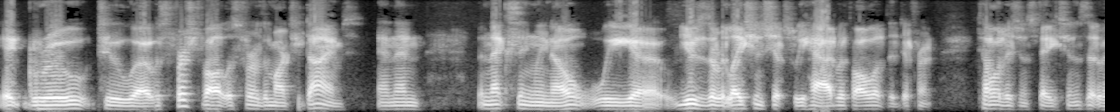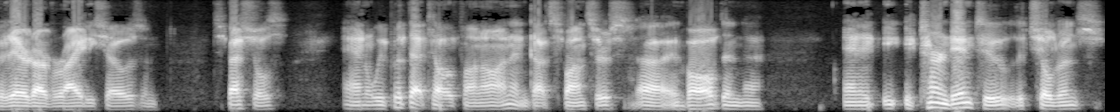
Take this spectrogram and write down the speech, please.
it grew to uh, it was first of all it was for the March of Dimes. And then the next thing we know, we used the relationships we had with all of the different television stations that had aired our variety shows and specials, and we put that telethon on and got sponsors uh, involved, and uh, and it, it, it turned into the Children's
